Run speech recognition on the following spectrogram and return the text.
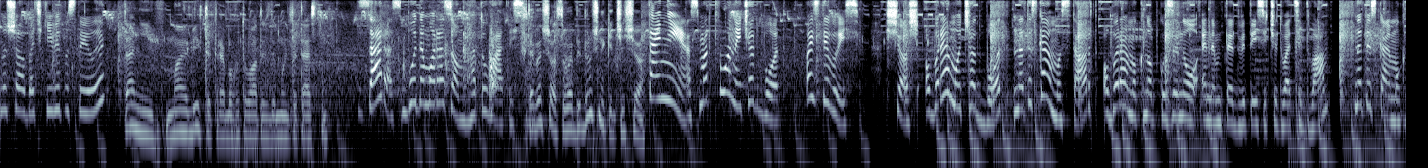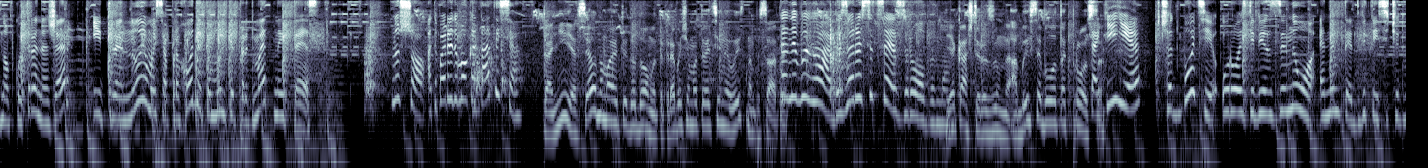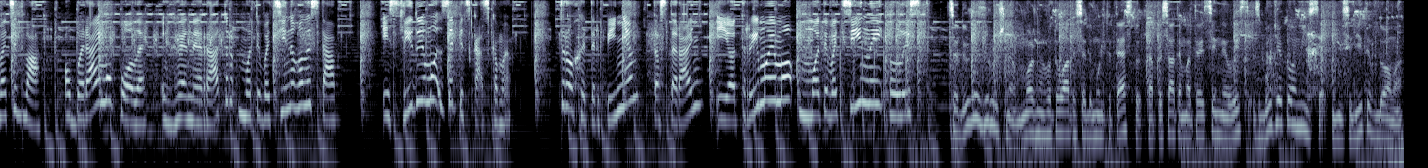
Ну що, батьки відпустили? Та ні, маю бігти, треба готуватись до мультитесту. Зараз будемо разом готуватися. В тебе що, свої підручники чи що? Та ні, смартфон і чат-бот. Ось дивись. Що ж, оберемо чат-бот, натискаємо старт, обираємо кнопку ЗНО НМТ 2022, натискаємо кнопку Тренажер і тренуємося проходити мультипредметний тест. Ну що, а тепер йдемо кататися? Та ні, я все одно маю йти додому, то треба ще мотиваційний лист написати. Та не вигадуй, зараз і це зробимо. Яка ж ти розумна, аби все було так просто. Так і є. В чат-боті у розділі ЗНО НМТ 2022 обираємо поле Генератор мотиваційного листа і слідуємо за підсказками. Трохи терпіння та старань і отримуємо мотиваційний лист. Це дуже зручно. Можна готуватися до мультитесту та писати мотиваційний лист з будь-якого місця і не сидіти вдома.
